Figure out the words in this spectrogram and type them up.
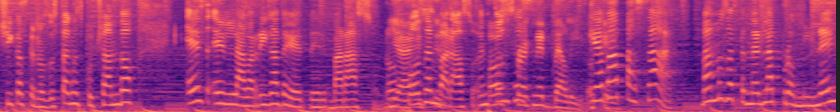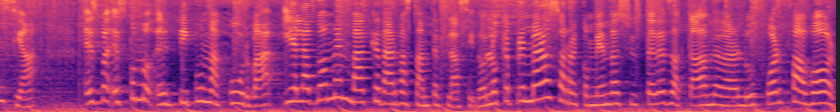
chicas que nos están escuchando, es en la barriga de, de embarazo, ¿no? Ya, Post embarazo. Entonces, post-pregnant belly, ¿qué va a pasar? Vamos a tener la prominencia. Es, es como el tipo una curva y el abdomen va a quedar bastante flácido. Lo que primero se recomienda si ustedes acaban de dar a luz, por favor,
